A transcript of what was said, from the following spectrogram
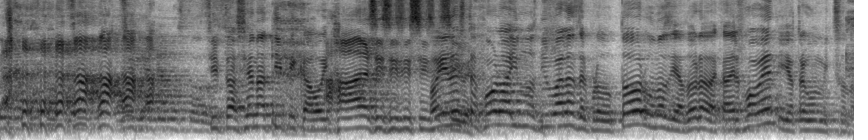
Ganamos todos. situación atípica hoy. Ajá, sí, sí, sí, sí. Hoy sí, en sí, este güey. foro hay unos New Balance del productor, unos de Adora de acá del joven y yo traigo un Mitsuno.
